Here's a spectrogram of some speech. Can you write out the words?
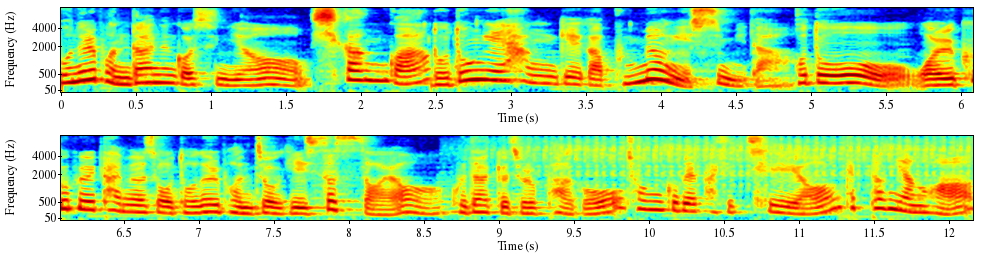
돈을 번다는 것은요, 시간과 노동의 한계가 분명히 있습니다. 저도 월급을 타면서 돈을 번 적이 있었어요. 고등학교 졸업하고 1987년 태평양화,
